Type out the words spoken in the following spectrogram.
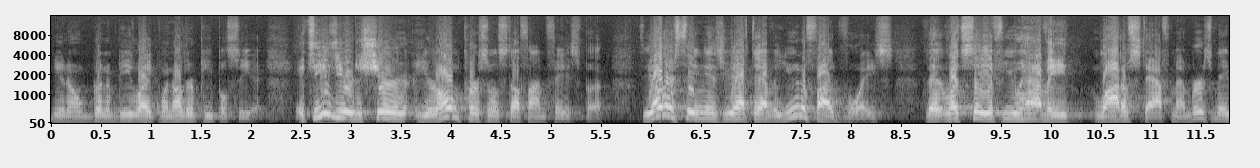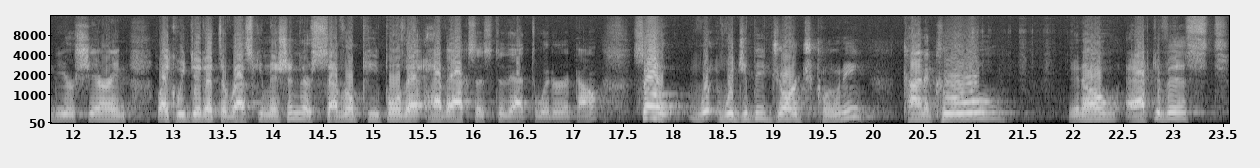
you know, going to be like when other people see it? It's easier to share your own personal stuff on Facebook. The other thing is you have to have a unified voice that let's say if you have a lot of staff members, maybe you're sharing like we did at the rescue mission, there's several people that have access to that Twitter account. So would you be George Clooney? Kind of cool, you know, activist?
